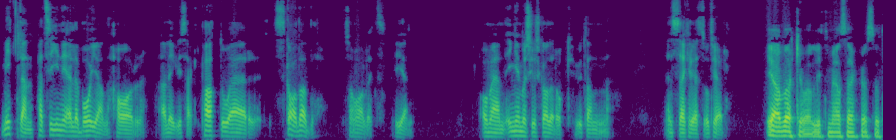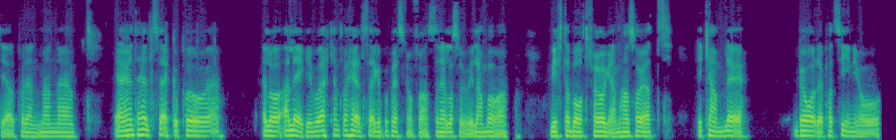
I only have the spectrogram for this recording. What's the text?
Mitten, Pazzini eller Bojan har Allegri sagt. Pato är skadad som vanligt igen. Om än ingen muskelskada dock, utan en säkerhetsåtgärd. Jag verkar vara lite mer säkerhetsåtgärd på den men eh, jag är inte helt säker på eh, eller Allegri verkar inte vara helt säker på presskonferensen eller så vill han bara vifta bort frågan. Men han sa ju att det kan bli både Pazzini och,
